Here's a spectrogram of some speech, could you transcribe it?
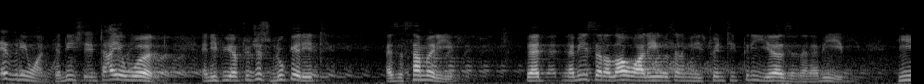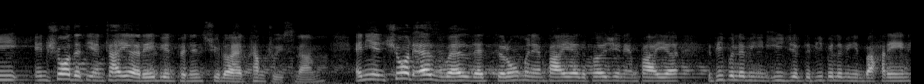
everyone, can reach the entire world. And if you have to just look at it as a summary, that Nabi sallallahu alayhi wasallam in his 23 years as a Nabi, he ensured that the entire Arabian Peninsula had come to Islam. And he ensured as well that the Roman Empire, the Persian Empire, the people living in Egypt, the people living in Bahrain,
